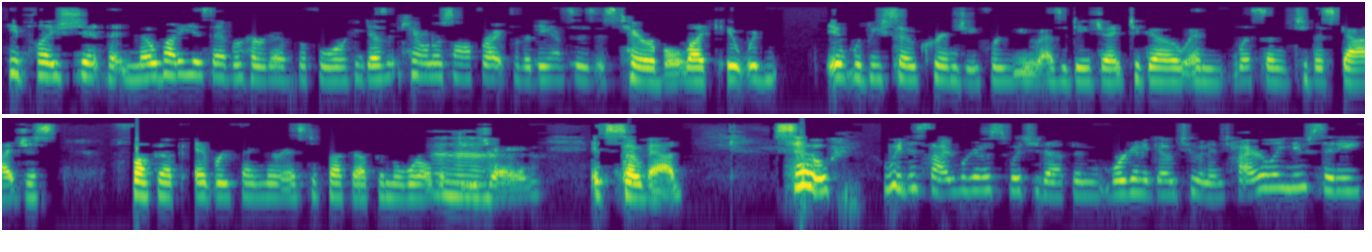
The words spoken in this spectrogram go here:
He plays shit that nobody has ever heard of before. He doesn't count us off right for the dances. It's terrible. Like it would, it would be so cringy for you as a DJ to go and listen to this guy just fuck up everything there is to fuck up in the world of mm-hmm. Ugh. DJing. It's so bad. So we decide we're going to switch it up and we're going to go to an entirely new city.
